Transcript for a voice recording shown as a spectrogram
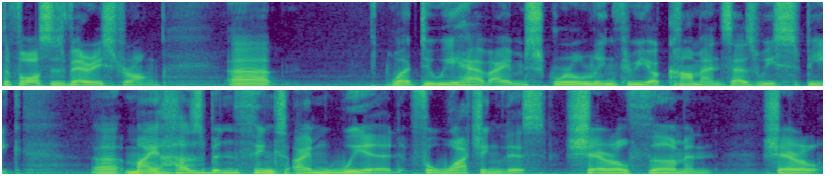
the force is very strong. Uh, what do we have? I'm scrolling through your comments as we speak. Uh, my husband thinks I'm weird for watching this. Cheryl Thurman. Cheryl.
